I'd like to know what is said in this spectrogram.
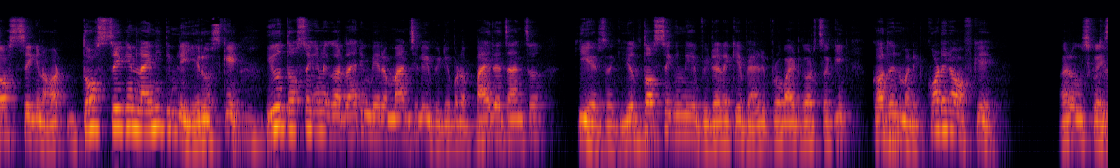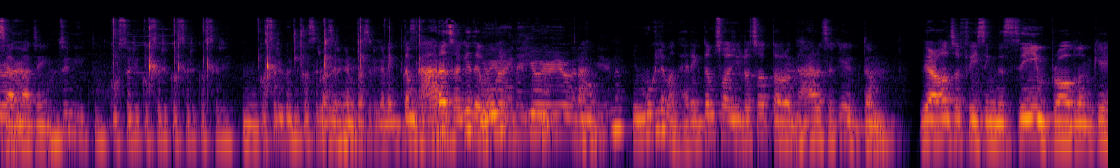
दस सेकेन्ड हट दस सेकेन्डलाई नि तिमीले हेरोस् कि। यो दस सेकेन्डले गर्दाखेरि मेरो मान्छेले यो भिडियोबाट बाहिर जान्छ कि हेर्छ कि? यो दस सेकेन्डले भिडियोलाई के भ्याल्यु प्रोभाइड गर्छ कि? गर्दैन भने कटेर अफ के? होइन उसको हिसाबमा चाहिँ। हुन्छ नि एकदम कसरी कसरी कसरी कसरी कसरी गर्ने कसरी कसरी गर्ने। कसरी गर्ने। एकदम गाह्रो छ कि त्यो होइन यो मुखले भन्दाखेरि एकदम सजिलो छ तर गाह्रो छ कि एकदम। We are also facing the same problem के?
